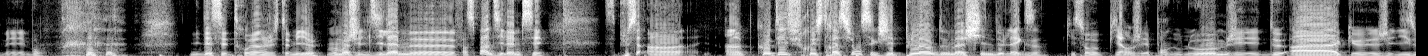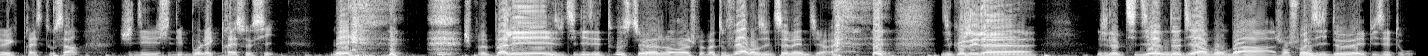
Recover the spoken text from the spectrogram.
mais bon. L'idée c'est de trouver un juste milieu. moi j'ai le dilemme. Euh, enfin, c'est pas un dilemme, c'est c'est plus un, un côté de frustration, c'est que j'ai plein de machines de legs qui sont bien. J'ai Pendulum, j'ai deux hacks, euh, j'ai l'ISO Express, tout ça. J'ai des, des beaux leg press aussi. Mais je peux pas les utiliser tous, tu vois. Genre, je peux pas tout faire dans une semaine, tu vois. du coup, j'ai la... j'ai le petit dilemme de dire, bon, bah, j'en choisis deux et puis c'est tout.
